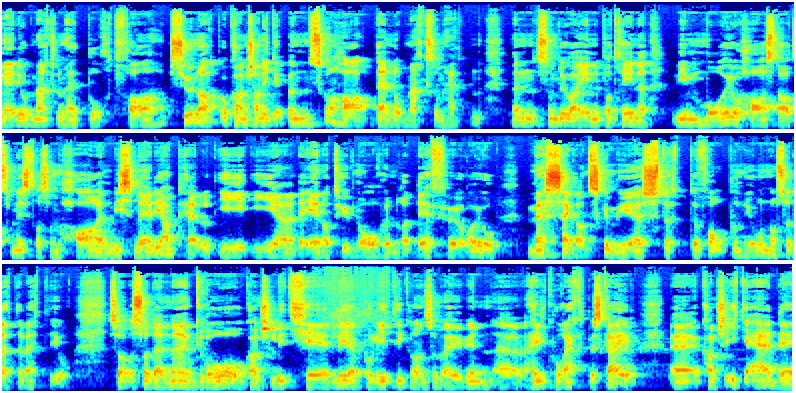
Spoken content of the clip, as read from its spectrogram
medieoppmerksomhet bort fra Sunak, og kanskje han ikke ønsker å ha den oppmerksomheten. Men som du var inne på, Trine, vi må jo ha statsministre som har en viss medieappell i, i eh, det 21. århundre. Det fører jo med seg ganske mye støtte fra opinionen også, dette vet vi jo. Så, så, denne grå og kanskje litt kjedelige politikeren som Øyvind eh, helt korrekt beskrev, eh, kanskje ikke er det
